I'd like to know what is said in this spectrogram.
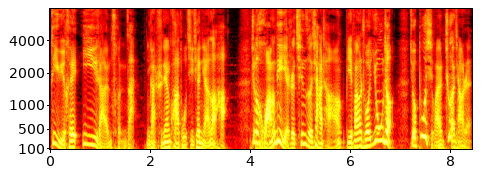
地域黑依然存在。你看，时间跨度几千年了哈，这个皇帝也是亲自下场。比方说雍正就不喜欢浙江人，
